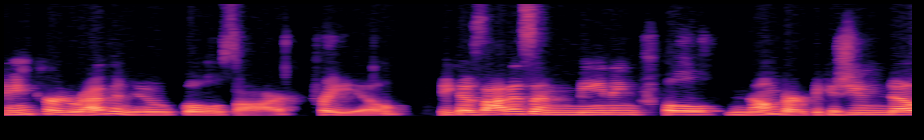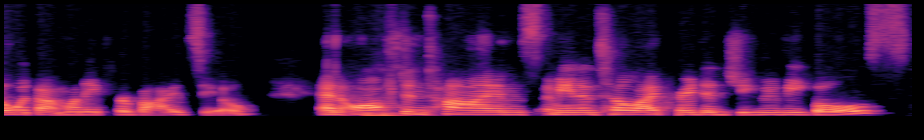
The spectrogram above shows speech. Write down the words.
anchored revenue goals are for you because that is a meaningful number because you know what that money provides you and mm-hmm. oftentimes i mean until i created gbb goals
